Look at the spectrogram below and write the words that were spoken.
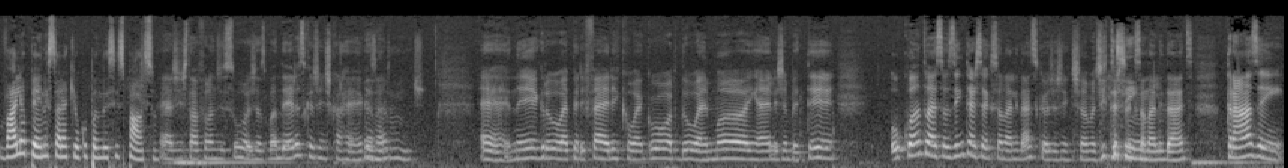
vale a pena estar aqui ocupando esse espaço? É, a gente estava falando disso hoje, as bandeiras que a gente carrega, né? Exatamente. Né? É negro, é periférico, é gordo, é mãe, é LGBT. O quanto essas interseccionalidades, que hoje a gente chama de interseccionalidades, Sim trazem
